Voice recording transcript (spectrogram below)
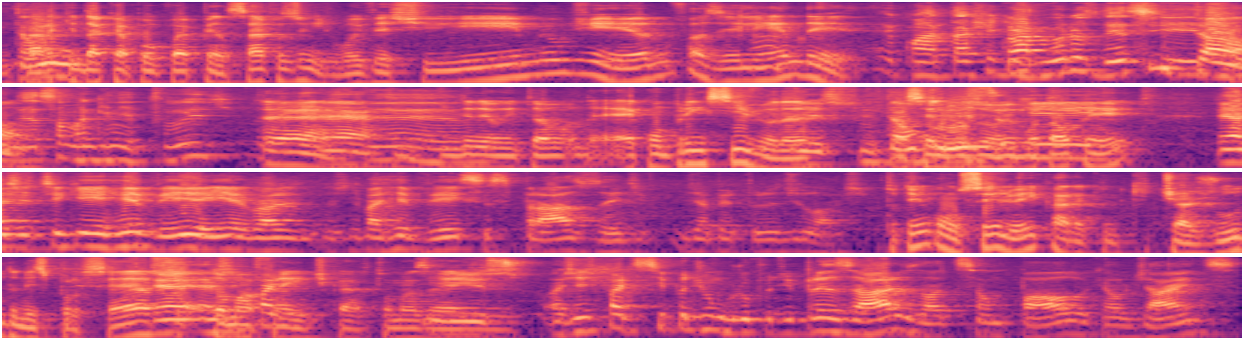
Então, cara que daqui a pouco vai pensar e fazer o seguinte, vou investir meu dinheiro, fazer ele render. É, Com a taxa de juros desse, Então. dessa magnitude. É, É. entendeu? Então é compreensível, né? Isso. Então, Você resolveu que- botar o peito. é, a gente tem que rever aí, agora a gente vai rever esses prazos aí de, de abertura de loja. Tu tem um conselho aí, cara, que, que te ajuda nesse processo? É, Toma a frente, cara, toma as. Isso. A gente participa de um grupo de empresários lá de São Paulo, que é o Giants.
